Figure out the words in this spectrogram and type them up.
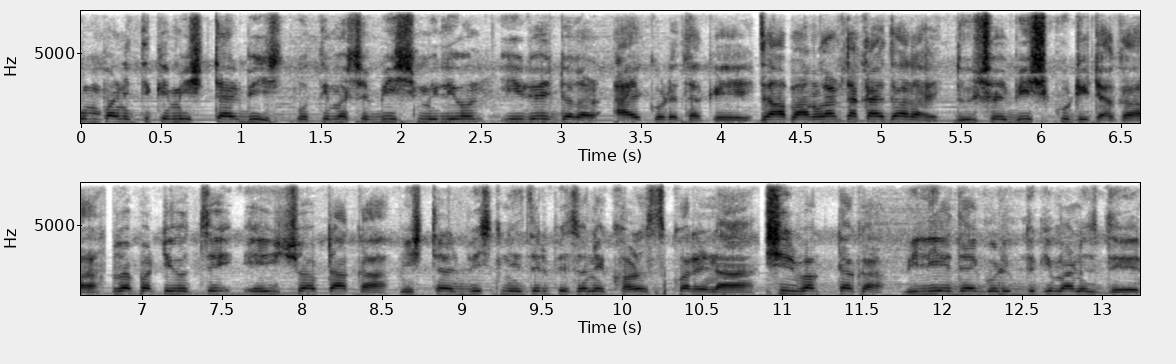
কোম্পানি থেকে মিস্টার বিশ প্রতি মাসে বিশ মিলিয়ন ইউএস ডলার আয় করে থাকে, যা বাংলা টাকায় দাঁড়ায় দুইশো বিশ কোটি টাকা। ব্যাপারটি হচ্ছে, এই সব টাকা মিস্টার বিস্ট নিজের পেছনে খরচ করে না। বেশিরভাগ টাকা বিলিয়ে দেয় গরিব দুঃখী মানুষদের।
